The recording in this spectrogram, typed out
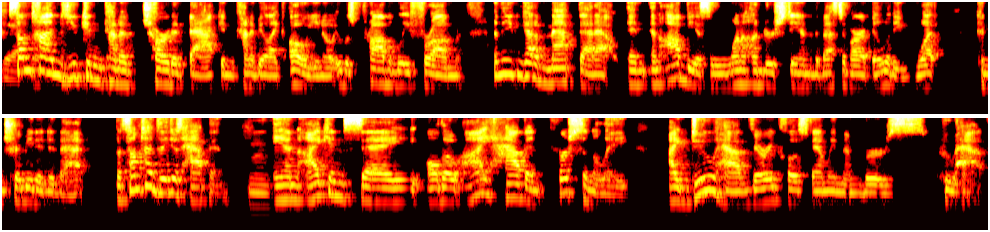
Yeah. Sometimes you can kind of chart it back and kind of be like, oh, you know, it was probably from, and then you can kind of map that out. And, and obviously, we want to understand to the best of our ability what contributed to that. But sometimes they just happen. Mm. And I can say, although I haven't personally, I do have very close family members who have.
